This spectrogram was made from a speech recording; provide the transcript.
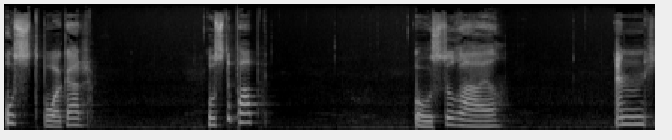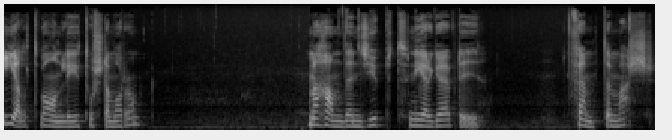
Ostbågar. Ostepop. Osterreier. En helt vanlig torsdagmorgon. Med handen djupt nergrävd i 5 mars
